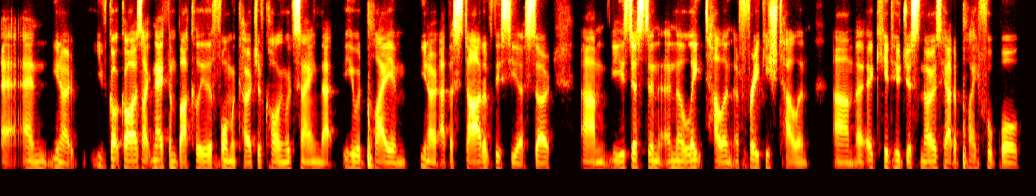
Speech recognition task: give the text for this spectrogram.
and you know, you've got guys like Nathan Buckley, the former coach of Collingwood, saying that he would play him, you know, at the start of this year. So um, he's just an, an elite talent, a freakish talent um, a, a, kid who just knows how to play football,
